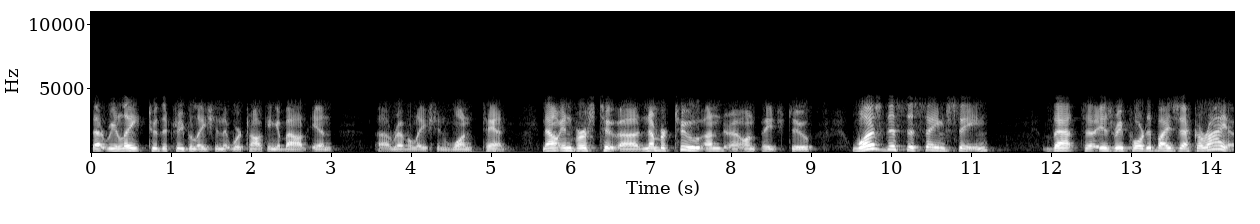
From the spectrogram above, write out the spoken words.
that relate to the tribulation that we're talking about in uh, Revelation 1:10. Now, in verse 2, uh, number 2 under, uh, on page 2, was this the same scene that uh, is reported by Zechariah?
